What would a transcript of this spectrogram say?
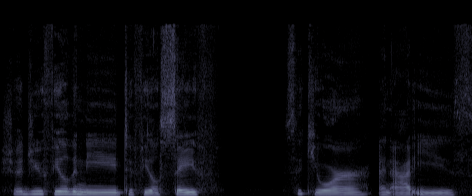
should you feel the need to feel safe, secure, and at ease.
